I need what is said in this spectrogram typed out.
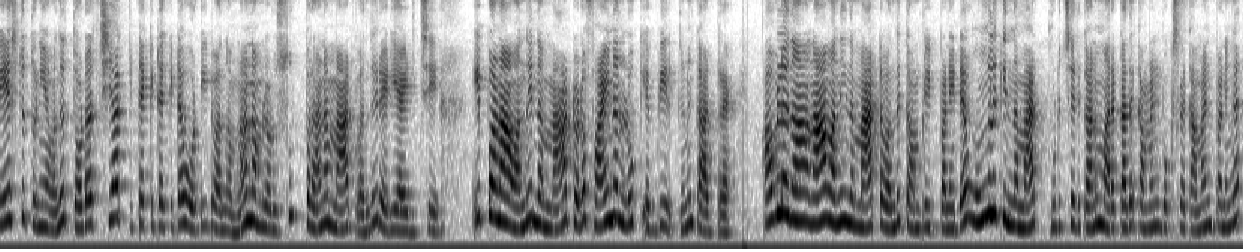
வேஸ்ட்டு துணியை வந்து தொடர்ச்சியாக கிட்ட கிட்ட கிட்ட ஒட்டிட்டு வந்தோம்னா நம்மளோட சூப்பரான மேட் வந்து ரெடி ஆயிடுச்சு. இப்போ நான் வந்து இந்த மேட்டோட ஃபைனல் லுக் எப்படி இருக்குன்னு காட்டுறேன். அவ்வளோதான் நான் வந்து இந்த மேட்டை வந்து கம்ப்ளீட் பண்ணிட்டேன். உங்களுக்கு இந்த மேட் பிடிச்சிருக்கான்னு மறக்காத கமெண்ட் பாக்ஸில் கமெண்ட் பண்ணுங்கள்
